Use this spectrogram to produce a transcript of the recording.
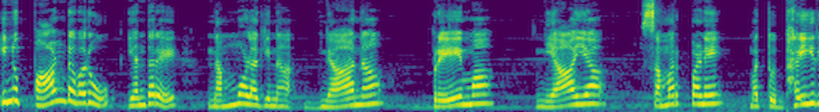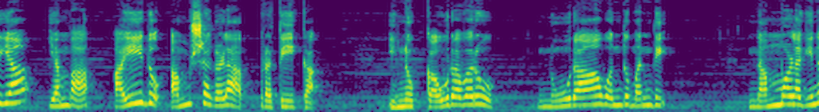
ಇನ್ನು ಪಾಂಡವರು ಎಂದರೆ ನಮ್ಮೊಳಗಿನ ಜ್ಞಾನ, ಪ್ರೇಮ, ನ್ಯಾಯ, ಸಮರ್ಪಣೆ ಮತ್ತು ಧೈರ್ಯ ಎಂಬ ಐದು ಅಂಶಗಳ ಪ್ರತೀಕ. ಇನ್ನು ಕೌರವರು ನೂರಾ ಒಂದು ಮಂದಿ. ನಮ್ಮೊಳಗಿನ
